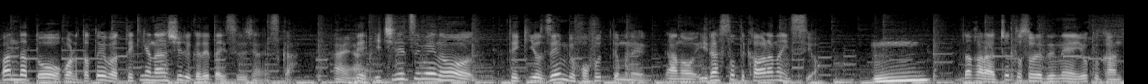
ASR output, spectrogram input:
版だと、ほら、例えば敵が何種類か出たりするじゃないですか。はいはい、で、1列目の敵を全部ほふってもね、あの、イラストって変わらないんですよ。うんだからちょっとそれでねよく勘違い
